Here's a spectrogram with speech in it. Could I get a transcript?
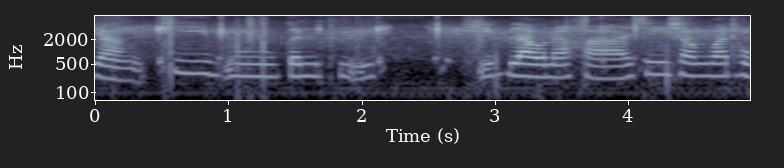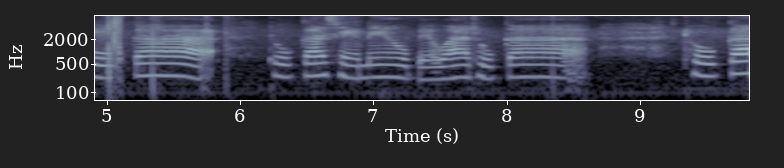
อย่างที่รู้กันคือคลิปเรานะคะ ชื่อช่องว่าโทก้าโทก้าแชนแนลแปลว่าโทก้า โทก้า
